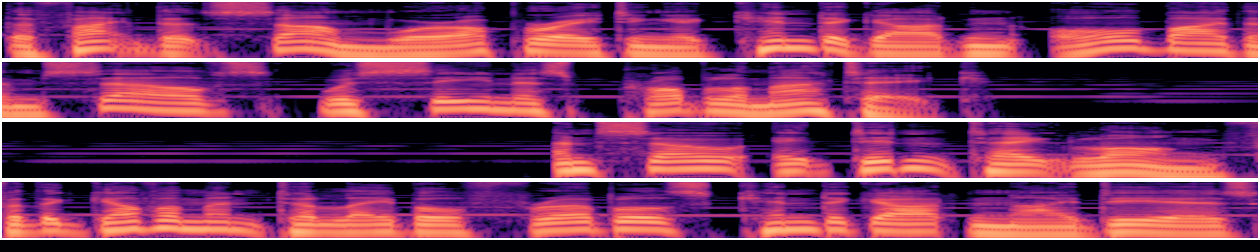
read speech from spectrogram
The fact that some were operating a kindergarten all by themselves was seen as problematic. And so it didn't take long for the government to label Froebel's kindergarten ideas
